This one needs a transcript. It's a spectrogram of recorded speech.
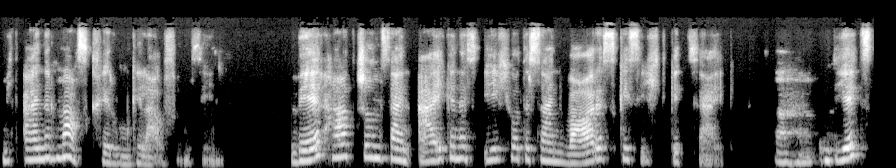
mit einer Maske herumgelaufen sind. Wer hat schon sein eigenes Ich oder sein wahres Gesicht gezeigt? Aha. Und jetzt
